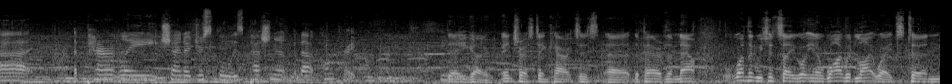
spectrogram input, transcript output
uh, apparently, Shane O'Driscoll is passionate about concrete. There you go. Interesting characters, uh, the pair of them. Now, one thing we should say, well, you know, why would lightweights turn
